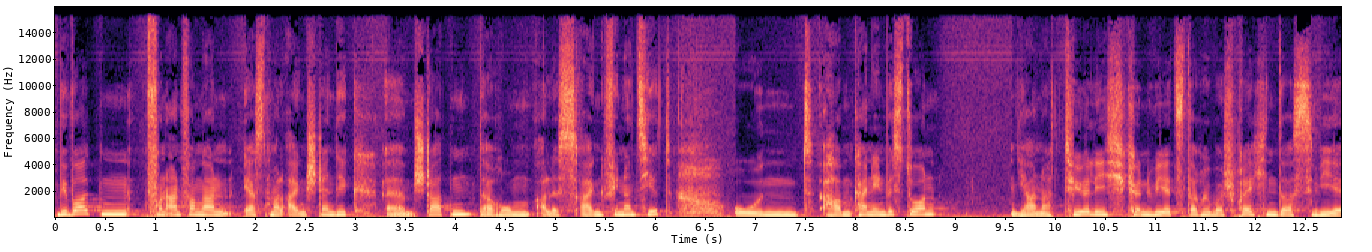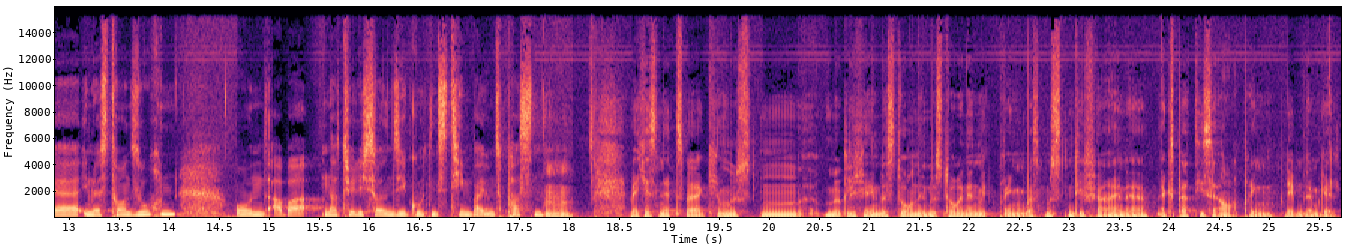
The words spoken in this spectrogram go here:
Wir wollten von Anfang an erstmal eigenständig ähm, starten, darum alles eigenfinanziert und haben keine Investoren. Ja, natürlich können wir jetzt darüber sprechen, dass wir Investoren suchen und aber natürlich sollen sie gut ins Team bei uns passen. Mhm. Welches Netzwerk müssten mögliche Investoren und Investorinnen mitbringen? Was müssten die für eine Expertise auch bringen, neben dem Geld?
